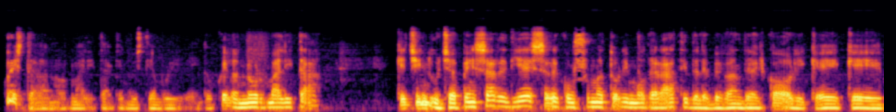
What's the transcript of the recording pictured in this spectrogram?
Questa è la normalità che noi stiamo vivendo, quella normalità che ci induce a pensare di essere consumatori moderati delle bevande alcoliche e che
